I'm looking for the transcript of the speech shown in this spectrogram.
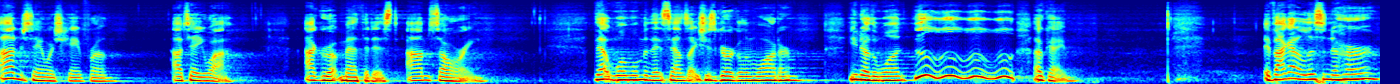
I understand where she came from. I'll tell you why. I grew up Methodist. I'm sorry. That one woman that sounds like she's gurgling water, you know the one. Ooh, ooh, ooh, okay. If I got to listen to her,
